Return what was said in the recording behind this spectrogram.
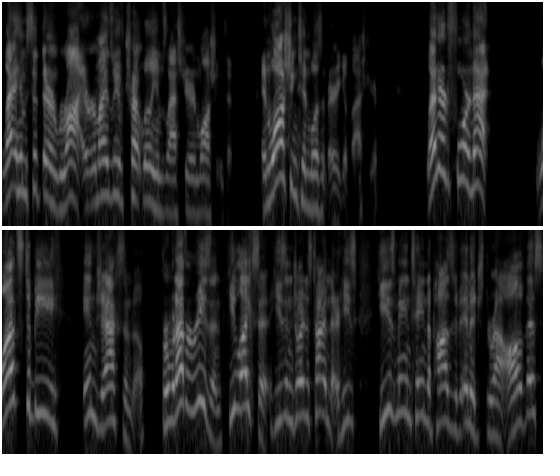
let him sit there and rot. It reminds me of Trent Williams last year in Washington. And Washington wasn't very good last year. Leonard Fournette wants to be in Jacksonville. For whatever reason, he likes it. He's enjoyed his time there. He's he's maintained a positive image throughout all of this.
